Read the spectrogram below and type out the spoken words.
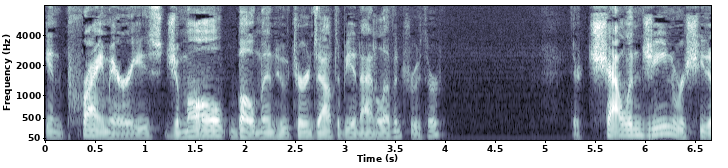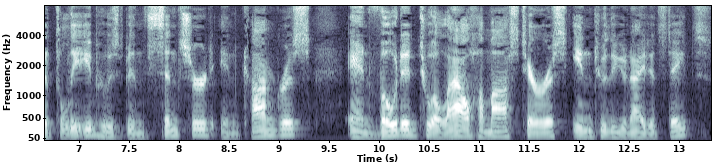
in primaries Jamaal Bowman, who turns out to be a 9 11 truther. They're challenging Rashida Tlaib, who's been censored in Congress and voted to allow Hamas terrorists into the United States.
